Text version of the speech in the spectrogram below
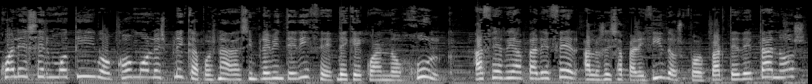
¿cuál es el motivo? ¿Cómo lo explica? Pues nada, simplemente dice de que cuando Hulk hace reaparecer a los desaparecidos por parte de Thanos,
